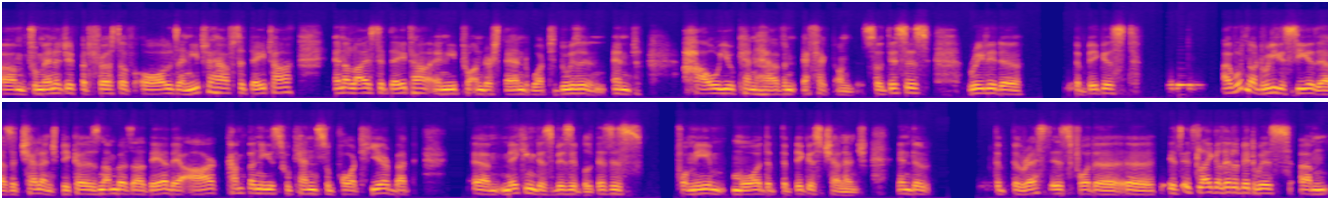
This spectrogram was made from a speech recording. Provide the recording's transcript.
um, to manage it. But first of all, they need to have the data, analyze the data, and need to understand what to do with it and how you can have an effect on this. So this is really the, the biggest I would not really see it as a challenge because numbers are there. There are companies who can support here, but um, making this visible, this is for me more the, the biggest challenge. And the the, the rest is for the uh, it's it's like a little bit with um,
